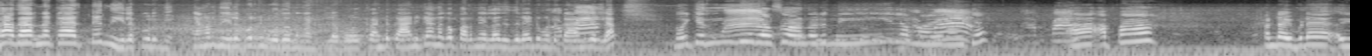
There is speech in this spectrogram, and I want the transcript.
സാധാരണക്കാരുടെ നീലക്കുറിഞ്ഞി. ഞങ്ങൾ നീലക്കുറിഞ്ഞി പോകുന്നൊന്നും കണ്ടിട്ടില്ല. കണ്ട് കാണിക്കാന്നൊക്കെ പറഞ്ഞല്ലാതെ ഇതിനായിട്ട് കൊണ്ട് കാണിച്ചില്ല. നോക്കി എന്ത് രസമാണ് ഒരു നീലമായ നോക്കിയ അപ്പാ. കണ്ടോ ഇവിടെ ഈ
